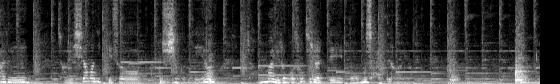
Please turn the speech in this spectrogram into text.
칼은 저희 시어머니께서 주신 건데요. 정말 이런 거 손질할 때 너무 잘 들어요. 음,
